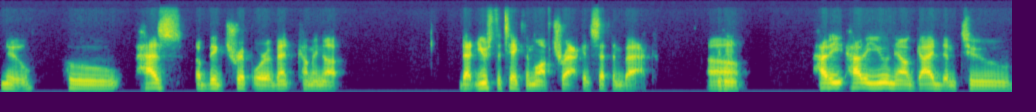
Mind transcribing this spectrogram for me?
new who has a big trip or event coming up that used to take them off track and set them back, uh, mm-hmm. how do you, how do you now guide them to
